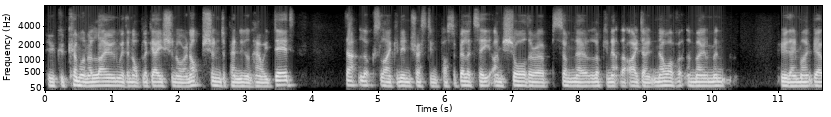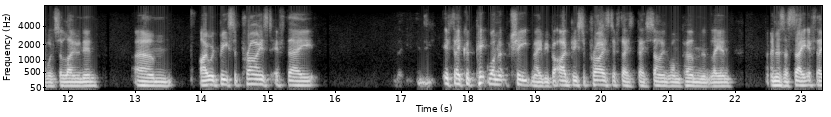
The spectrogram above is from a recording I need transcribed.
who could come on a loan with an obligation or an option, depending on how he did. That looks like an interesting possibility. I'm sure there are some they're looking at that I don't know of at the moment, who they might be able to loan in. Um, I would be surprised if they if they could pick one up cheap, maybe, but I'd be surprised if they they signed one permanently. And and as I say, if they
